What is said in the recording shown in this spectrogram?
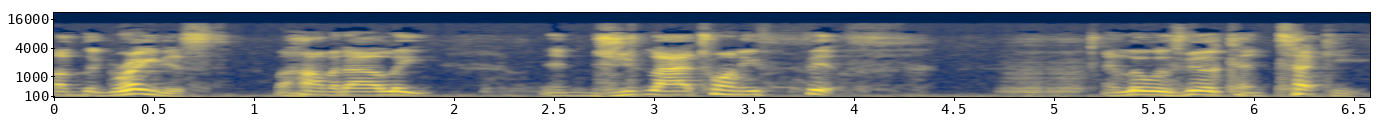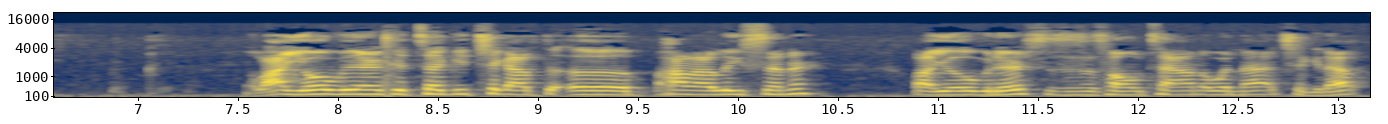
of the greatest Muhammad Ali, in July 25th in Louisville, Kentucky. And while you're over there in Kentucky, check out the uh, Muhammad Ali Center. While you're over there, since it's his hometown or whatnot, check it out.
